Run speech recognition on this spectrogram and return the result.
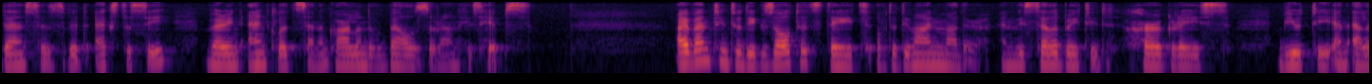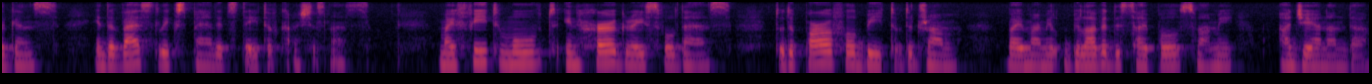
dances with ecstasy, wearing anklets and a garland of bells around his hips. I went into the exalted state of the Divine Mother, and we celebrated her grace beauty, and elegance in the vastly expanded state of consciousness. My feet moved in her graceful dance to the powerful beat of the drum by my beloved disciple Swami Ajayananda,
